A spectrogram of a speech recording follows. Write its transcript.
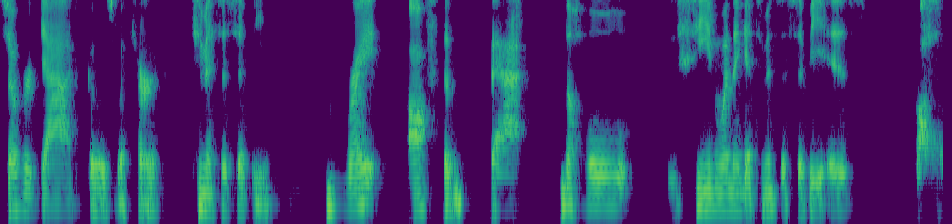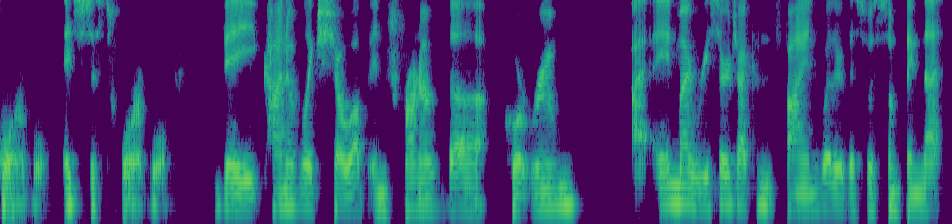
so her dad goes with her to Mississippi. Right off the bat, the whole scene when they get to Mississippi is horrible. It's just horrible. They kind of like show up in front of the courtroom. I, in my research, I couldn't find whether this was something that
